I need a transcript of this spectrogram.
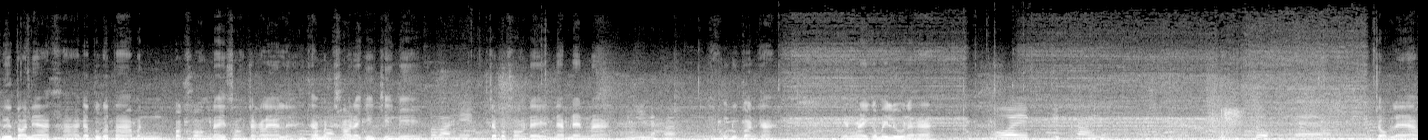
คือตอนเนี้ยขากับตุ๊กตามันประคองได้สองจั๊กกะแร้เลย ถ้ามันเข้าได้จริง ๆ นี่ประมาณนี้จะประคองได้แนบแน่นมากอย่างนี้นะคะลองดูก่อนค่ะ ยังไงก็ไม่รู้นะคะ โอ้ยอีกข้างหนึ่งจบแล้วจบแล้ว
